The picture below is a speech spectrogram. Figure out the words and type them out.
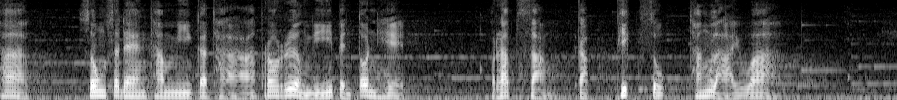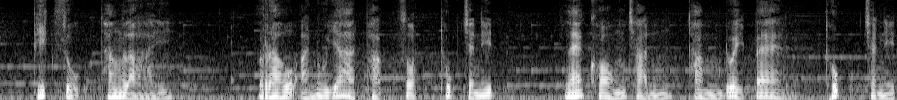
ภาค ทรงแสดงธรรมมีกถาเพราะเรื่องนี้เป็นต้นเหตุ รับสั่งกับภิกษุทั้งหลายว่า ภิกษุทั้งหลาย เราอนุญาตผักสดทุกชนิด และของฉันทำด้วยแป้งทุกชนิด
